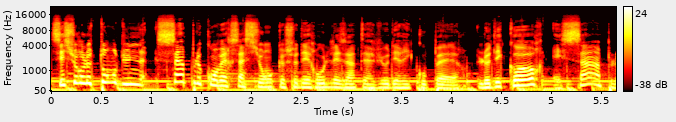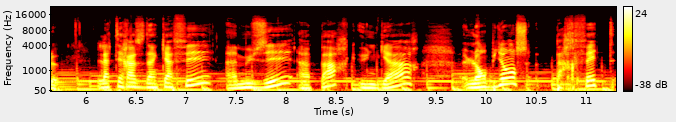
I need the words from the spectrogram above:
C'est sur le ton d'une simple conversation que se déroulent les interviews d'Eric Cooper. Le décor est simple. La terrasse d'un café, un musée, un parc, une gare, l'ambiance parfaite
